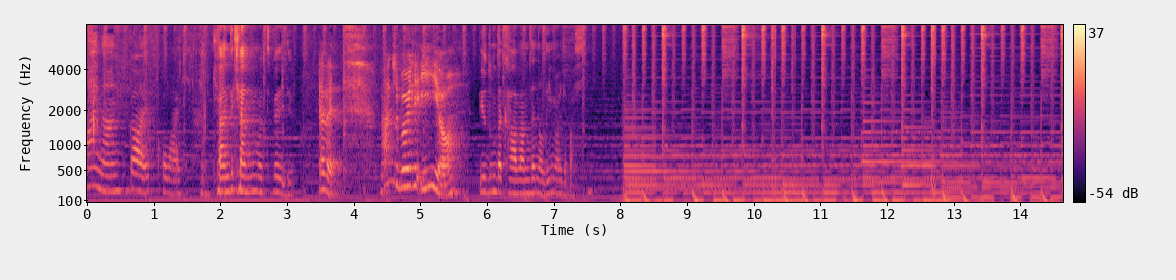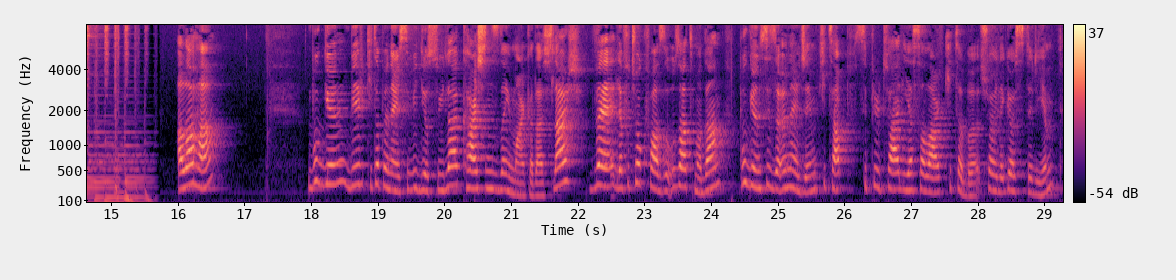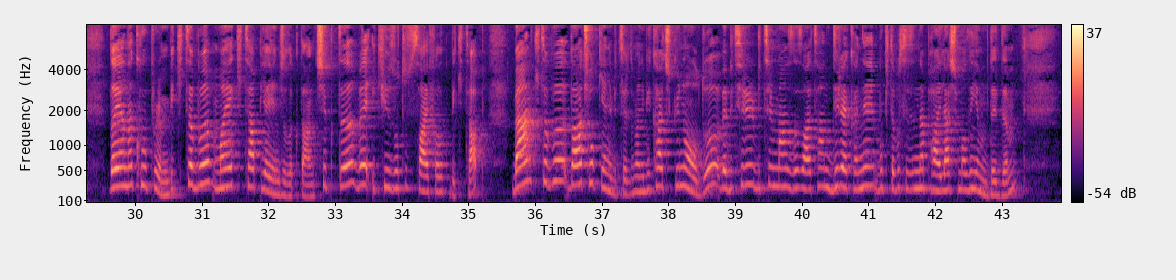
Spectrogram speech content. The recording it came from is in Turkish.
Aynen gayet kolay. Kendi kendini motive ediyor. Evet. Bence böyle iyi ya. Bir yudum da kahvemden alayım öyle başlayayım. Aloha. Bugün bir kitap önerisi videosuyla karşınızdayım arkadaşlar. Ve lafı çok fazla uzatmadan bugün size önereceğim kitap Spiritüel Yasalar kitabı. Şöyle göstereyim. Diana Cooper'ın bir kitabı Maya Kitap Yayıncılık'tan çıktı ve 230 sayfalık bir kitap. Ben kitabı daha çok yeni bitirdim. Hani birkaç gün oldu ve bitirir bitirmez de zaten direkt hani bu kitabı sizinle paylaşmalıyım dedim.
